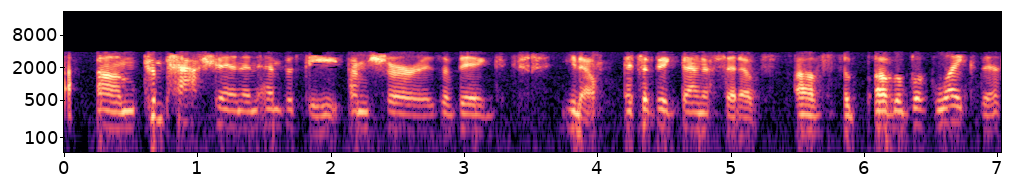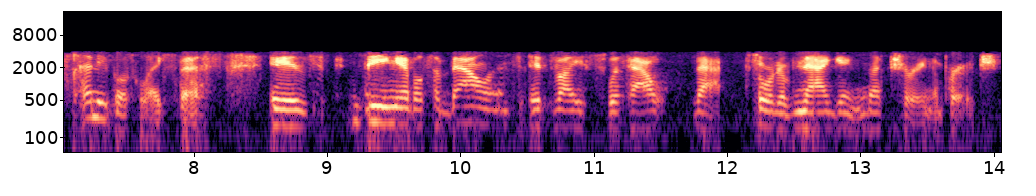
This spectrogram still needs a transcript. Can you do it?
um, compassion and empathy, I'm sure, is a big, you know, it's a big benefit of of the of a book like this, any book like this, is being able to balance advice without that sort of nagging lecturing approach.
